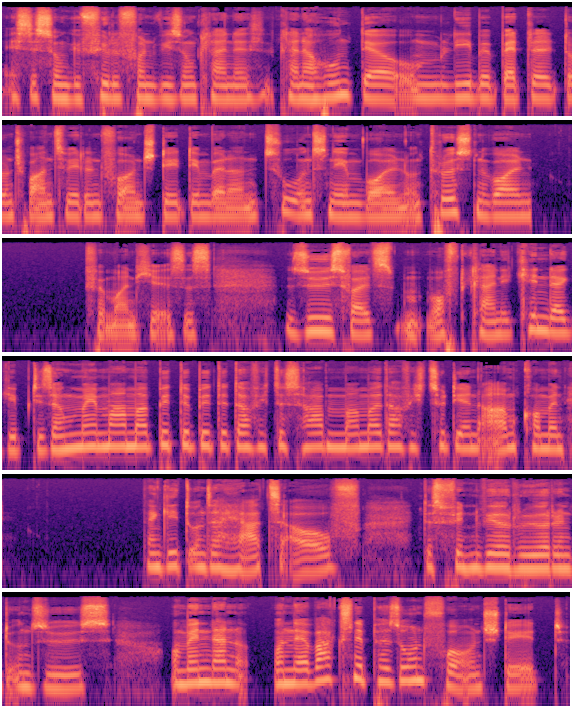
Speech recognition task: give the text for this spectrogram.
ist es so ein Gefühl von wie so ein kleine, kleiner Hund, der um Liebe bettelt und Schwanzwedeln vor uns steht, den wir dann zu uns nehmen wollen und trösten wollen. Für manche ist es süß, weil es oft kleine Kinder gibt, die sagen, Mama, bitte, bitte darf ich das haben, Mama, darf ich zu dir in den Arm kommen. Dann geht unser Herz auf, das finden wir rührend und süß. Und wenn dann eine erwachsene Person vor uns steht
